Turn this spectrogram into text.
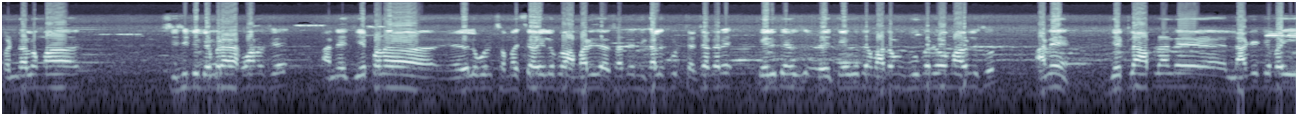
પંડાલોમાં સીસીટીવી કેમેરા રાખવાનું છે અને જે પણ એ લોકોની સમસ્યા એ લોકો અમારી સાથે નિખાલસપૂર્વક ચર્ચા કરે તે રીતે તે રીતે વાતાવરણ ઊભું કરવામાં આવેલું છું. અને જેટલા આપણાને લાગે કે ભાઈ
